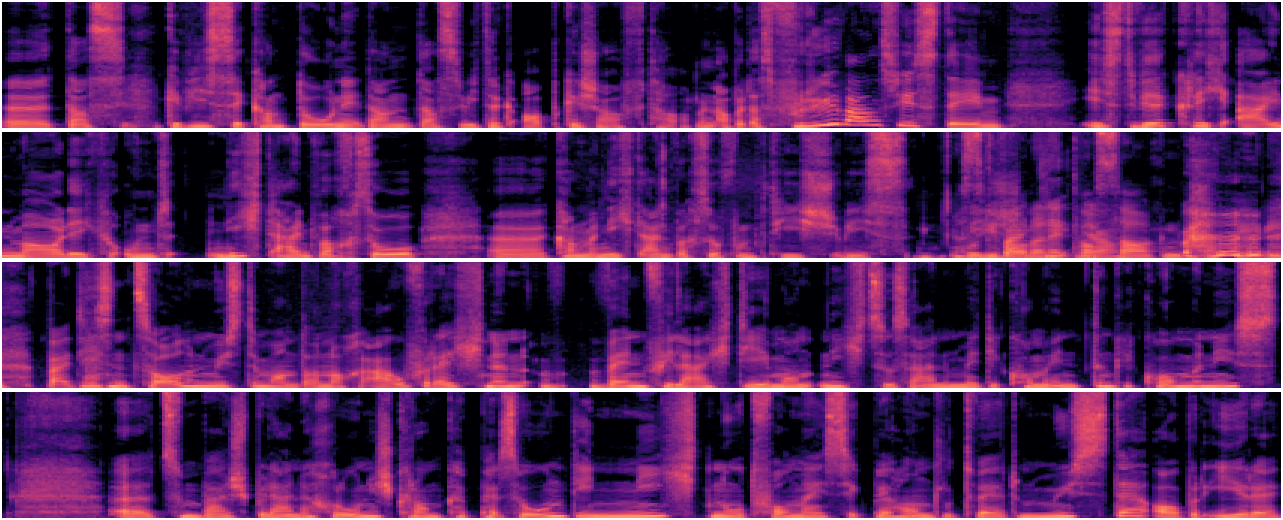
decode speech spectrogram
äh, dass gewisse Kantone dann das wieder abgeschafft haben. Aber das Frühwarnsystem ist wirklich einmalig und nicht einfach so, äh, kann man nicht einfach so vom Tisch wissen. Sie wollen etwas ja. sagen. Bei diesen Zahlen müsste man dann noch aufrechnen, wenn vielleicht jemand nicht zu seinen Medikamenten gekommen ist, äh, zum Beispiel eine chronisch kranke Person, die nicht notfallmäßig behandelt werden müsste, aber ihre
